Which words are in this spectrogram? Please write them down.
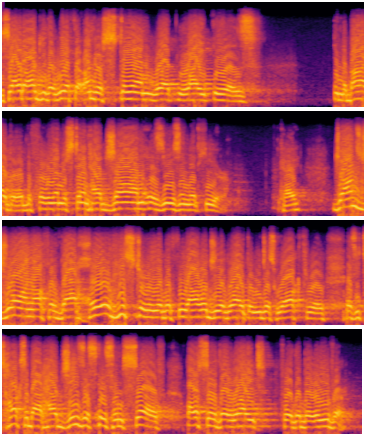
You see, I would argue that we have to understand what light is in the Bible before we understand how John is using it here. Okay? John's drawing off of that whole history of the theology of light that we just walked through as he talks about how Jesus is himself also the light for the believer.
